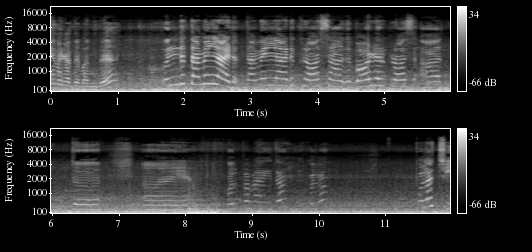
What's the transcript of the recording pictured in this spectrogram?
ಏನ ಕತೆ ಬಂದು. ಒಂದು ತಮಿಳ್ನಾಡು. ತಮಿಳ್ನಾಡು ಕ್ರಾಸ್ ಆದ ಬಾರ್ಡರ್ ಕ್ರಾಸ್ ಆದ ಸ್ವಲ್ಪ ಇದು ಪುಲಚ್ಚಿ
